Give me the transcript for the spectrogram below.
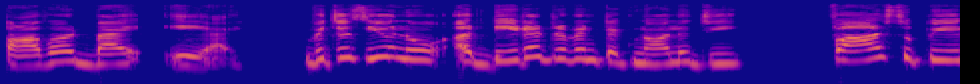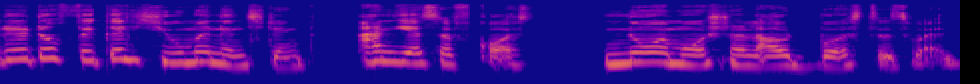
powered by AI, which is, you know, a data driven technology far superior to fickle human instinct. And yes, of course, no emotional outbursts as well.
